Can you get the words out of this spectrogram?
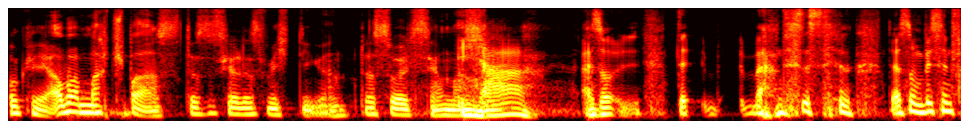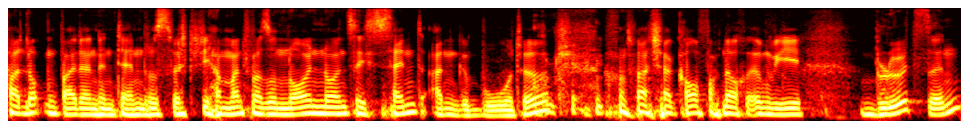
Okay, aber macht Spaß. Das ist ja das Wichtige. Das soll es ja machen. Ja, also, das ist, das ist so ein bisschen verlockend bei der Nintendo Switch. Die haben manchmal so 99 Cent Angebote. Okay. Und manchmal kauft man auch irgendwie Blödsinn.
